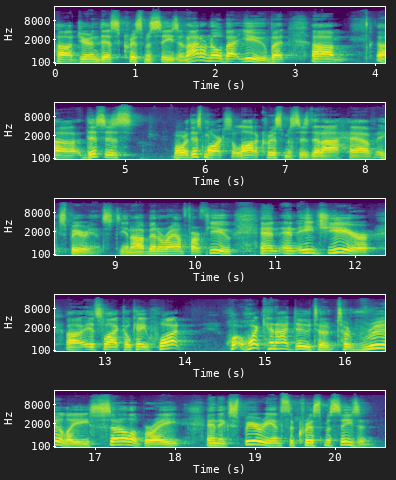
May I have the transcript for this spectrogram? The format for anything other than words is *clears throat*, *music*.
uh, during this Christmas season. I don't know about you, but um, uh, this is. Boy, this marks a lot of Christmases that I have experienced. You know, I've been around for a few, and, and each year uh, it's like, okay, what what, can I do to, to really celebrate and experience the Christmas season?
